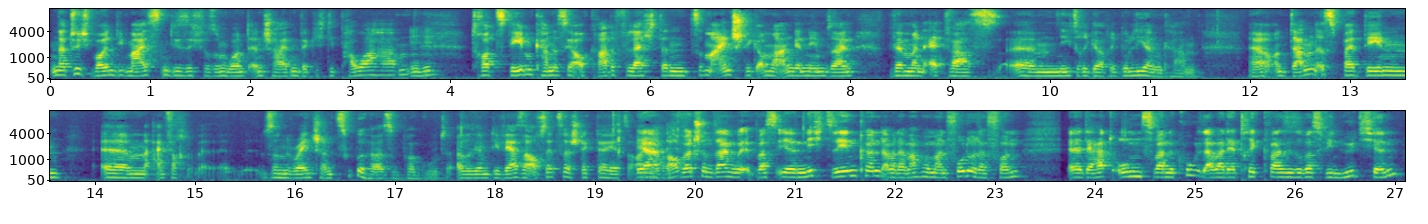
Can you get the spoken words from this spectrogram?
Natürlich wollen die meisten, die sich für so ein Wand entscheiden, wirklich die Power haben. Trotzdem kann es ja auch gerade vielleicht dann zum Einstieg auch mal angenehm sein, wenn man etwas ähm, niedriger regulieren kann. Ja, und dann ist bei denen ähm, einfach äh, so eine Range an Zubehör super gut. Also sie haben diverse Aufsätze, steckt da jetzt auch Ja, einer drauf. ich wollte schon sagen, was ihr nicht sehen könnt, aber da machen wir mal ein Foto davon. Äh, der hat oben zwar eine Kugel, aber der trägt quasi sowas wie ein Hütchen.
